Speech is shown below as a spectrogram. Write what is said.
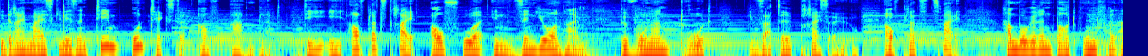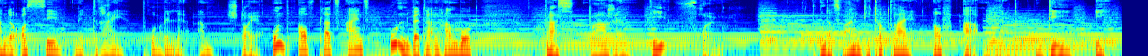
die drei meistgelesenen Themen und Texte auf abendblatt.de. Auf Platz 3 Aufruhr in Seniorenheim. Bewohnern droht satte Preiserhöhung. Auf Platz 2 Hamburgerin baut Unfall an der Ostsee mit 3 Promille am Steuer. Und auf Platz 1 Unwetter in Hamburg. Das waren die Folgen. Und das waren die Top 3 auf abendblatt.de.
